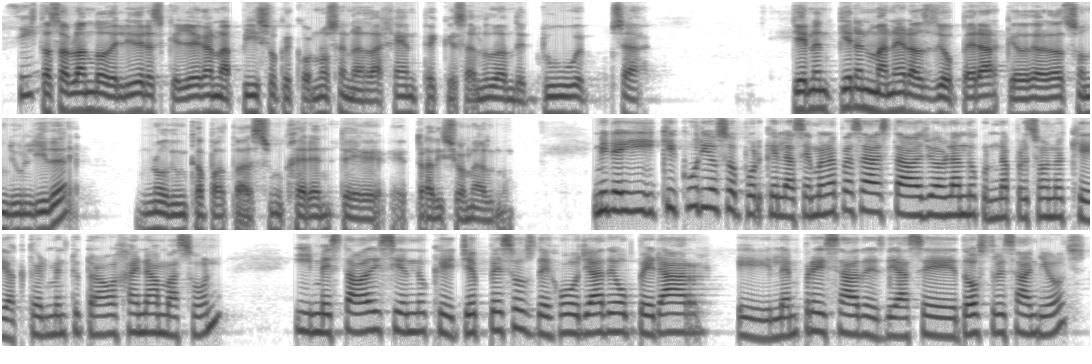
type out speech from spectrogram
¿Sí? Estás hablando de líderes que llegan a piso, que conocen a la gente, que saludan de tú, o sea, tienen, tienen maneras de operar que de verdad son de un líder, no de un capataz, un gerente eh, tradicional, ¿no? Mire, y qué curioso, porque la semana pasada estaba yo hablando con una persona que actualmente trabaja en Amazon y me estaba diciendo que Jeff Bezos dejó ya de operar eh, la empresa desde hace dos, tres años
